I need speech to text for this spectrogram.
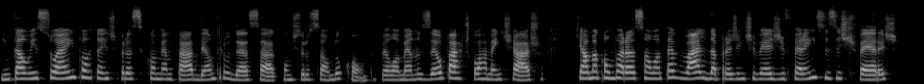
Então, isso é importante para se comentar dentro dessa construção do conto. Pelo menos eu, particularmente, acho que é uma comparação até válida para a gente ver as diferentes esferas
